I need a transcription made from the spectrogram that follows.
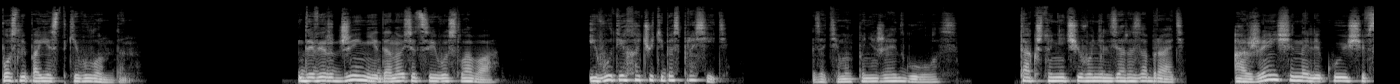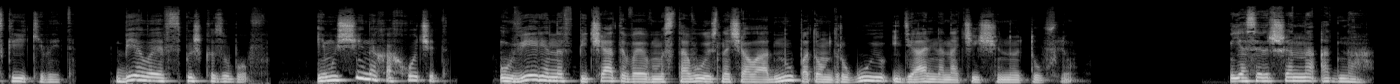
после поездки в Лондон. До Вирджинии доносятся его слова. «И вот я хочу тебя спросить». Затем он понижает голос так что ничего нельзя разобрать, а женщина ликующе вскрикивает. Белая вспышка зубов. И мужчина хохочет, уверенно впечатывая в мостовую сначала одну, потом другую идеально начищенную туфлю. «Я совершенно одна»,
